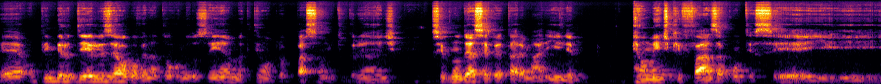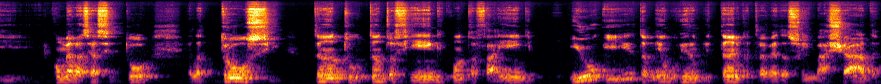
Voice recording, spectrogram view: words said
É, o primeiro deles é o governador Romeu Zema, que tem uma preocupação muito grande. O segundo é a secretária Marília, realmente que faz acontecer e, e, como ela já citou, ela trouxe tanto, tanto a FIENG quanto a FAENG e, o, e também o governo britânico, através da sua embaixada,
